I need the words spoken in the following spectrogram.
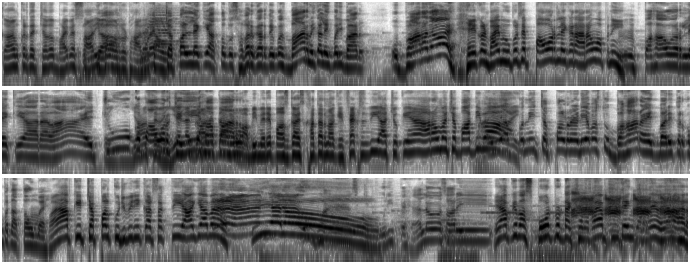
काम करते चलो भाई मैं सारी पावर्स उठा लेता हूँ। चप्पल लेके आता हूँ तो सबर कर दे बस बाहर निकल एक बार बाहर। ओ बाहर आ जाओ एक भाई मैं ऊपर से पावर लेकर आ रहा हूँ अपनी। पावर लेके आ रहा है भाई। चू को यहाँ से पावर चाहिए यहाँ पर। अभी मेरे पास गाइस खतरनाक इफेक्ट्स भी आ चुके हैं। आ रहा हूँ मैं चपाती भाई, अपनी चप्पल रेडी है बस तू बाहर आ एक बारी तेरे को बताता हूँ मैं। भाई आपकी चप्पल कुछ भी नहीं कर सकती। आ गया मैं। ये लो। इसकी पूरी हेलो सॉरी ये आपके पास स्पोर्ट प्रोटेक्शन है भाई आप चीटिंग कर रहे हो यार।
